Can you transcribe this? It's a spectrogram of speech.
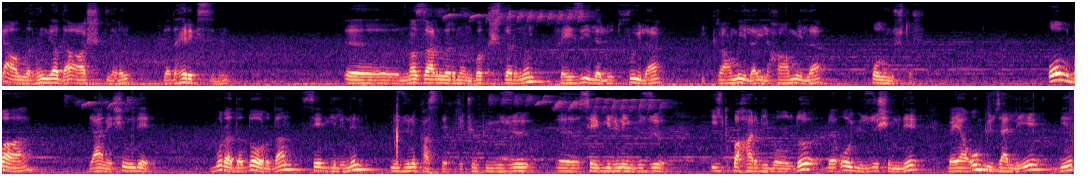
ya Allah'ın ya da aşıkların ya da her ikisinin e, nazarlarının, bakışlarının feyziyle, lütfuyla, ikramıyla, ilhamıyla olmuştur. Ol bağı yani şimdi burada doğrudan sevgilinin yüzünü kastetti. Çünkü yüzü e, sevgilinin yüzü ilkbahar gibi oldu ve o yüzü şimdi veya o güzelliği bir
